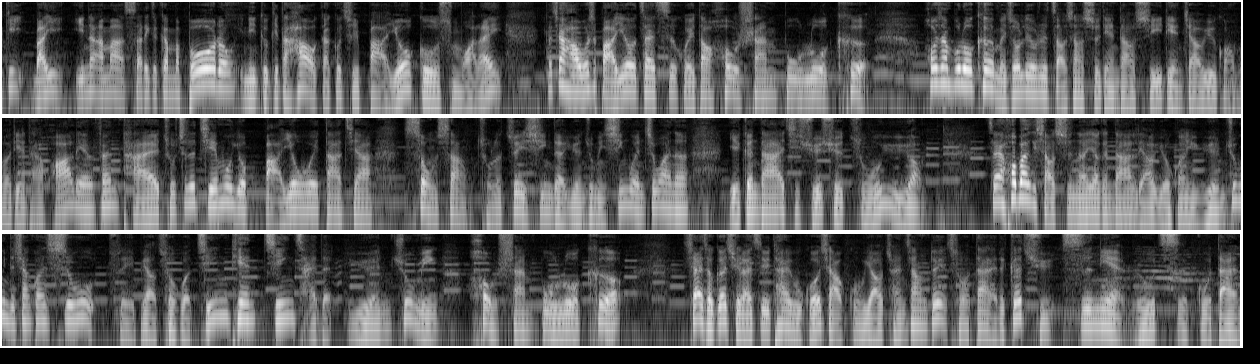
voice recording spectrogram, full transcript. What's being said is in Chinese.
巴吉巴伊伊那阿玛萨利格干巴波隆，印尼多吉他好，嘎古奇巴尤古斯莫来。大家好，我是巴尤，再次回到后山部落客。后山部落客每周六日早上十点到十一点，教育广播电台华联分台主持的节目，由巴尤为大家送上。除了最新的原住民新闻之外呢，也跟大家一起学学族语哦。在后半个小时呢，要跟大家聊有关于原住民的相关事物，所以不要错过今天精彩的原住民后山部落客哦。下一首歌曲来自于太武国小古谣传唱队所带来的歌曲《思念如此孤单》。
